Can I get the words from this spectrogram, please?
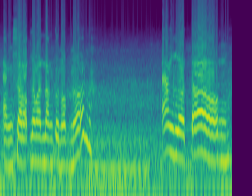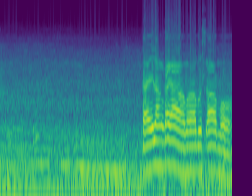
Ang sarap naman ng tunog nun. Ang lotong. Kailan kaya mga boss amo?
